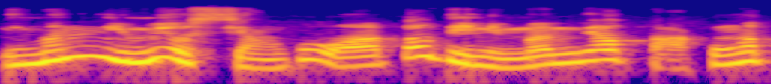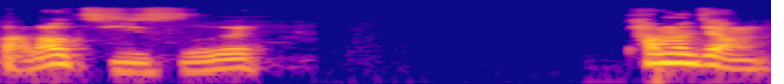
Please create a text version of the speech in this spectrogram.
你们有没有想过啊？到底你们要打工要打到几时？哎，他们讲，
